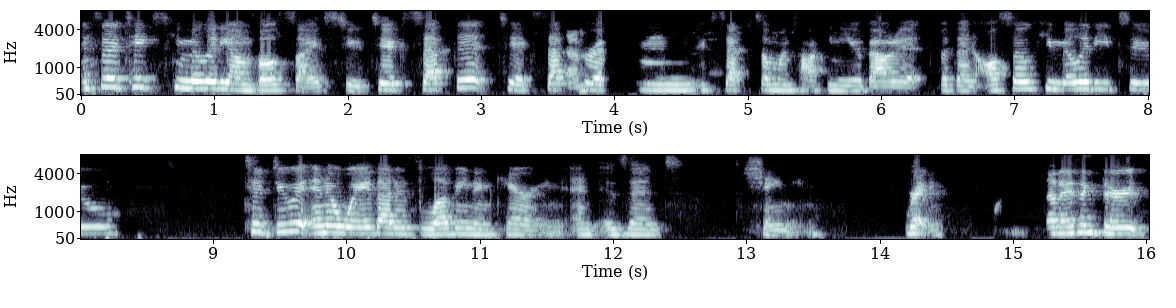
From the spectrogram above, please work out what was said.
And so it takes humility on both sides too, to accept it, to accept Yeah. correction, accept someone talking to you about it, but then also humility to to do it in a way that is loving and caring and isn't shaming. Right. And I think there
